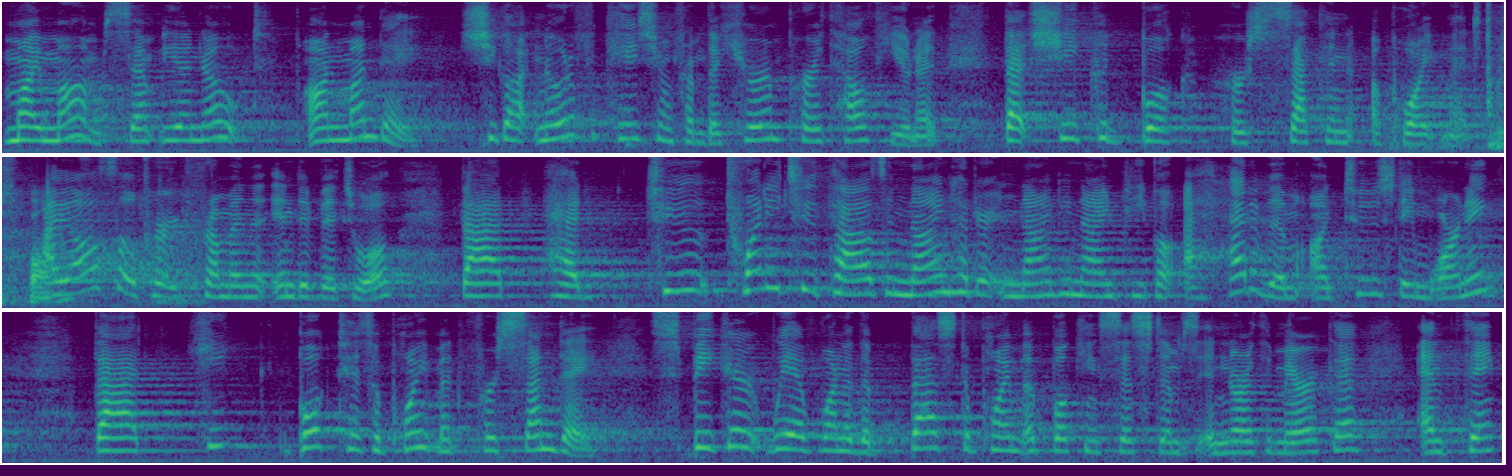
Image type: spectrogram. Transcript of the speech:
my mom sent me a note on Monday. She got notification from the Huron Perth Health Unit that she could book her second appointment. Response. I also heard from an individual that had 22,999 people ahead of him on Tuesday morning that he booked his appointment for Sunday. Speaker, we have one of the best appointment booking systems in North America, and thank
